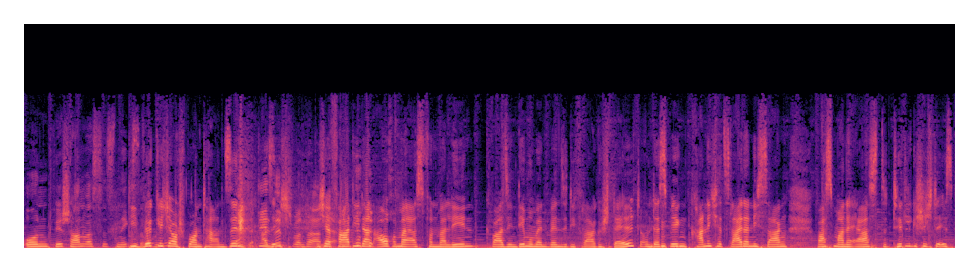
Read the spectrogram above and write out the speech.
Und wir schauen, was das nächste Die wirklich auch spontan sind. Die also sind ich, spontan, ich ja. erfahre die dann auch immer erst von Marleen, quasi in dem Moment, wenn sie die Frage stellt. Und deswegen kann ich jetzt leider nicht sagen, was meine erste Titelgeschichte ist.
